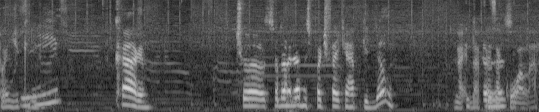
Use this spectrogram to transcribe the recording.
Pode crer. E, cara, deixa eu só dar uma olhada no Spotify aqui rapidão. Vai, dá pra fazer a cola.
